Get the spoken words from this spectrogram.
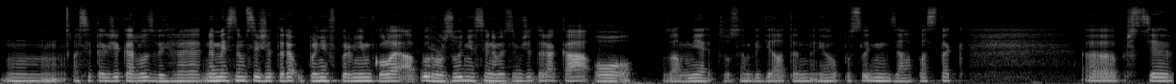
mm, asi tak, že Carlos vyhraje. Nemyslím si, že teda úplně v prvním kole a rozhodně si nemyslím, že teda KO za mě, co jsem viděla ten jeho poslední zápas, tak uh, prostě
